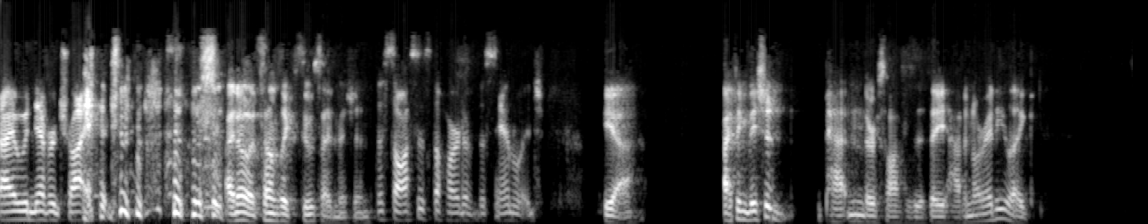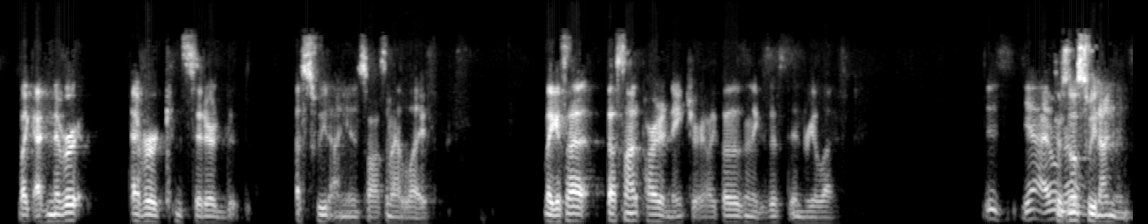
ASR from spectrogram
I would never try it. I know it sounds like a suicide mission. the sauce is the heart of the sandwich. Yeah. I think they should patent their sauces if they haven't already. Like, like I've never ever considered a sweet onion sauce in my life. Like, it's not that's not part of nature. Like, that doesn't exist in real life. Is yeah, I don't There's know. no sweet onions.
